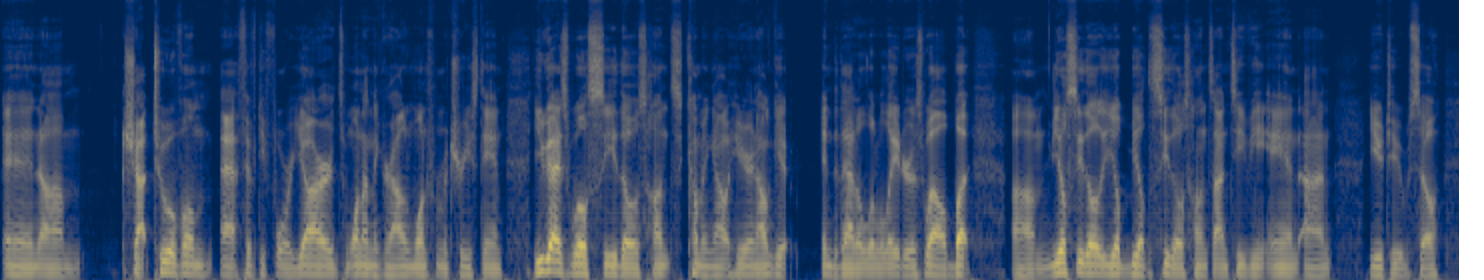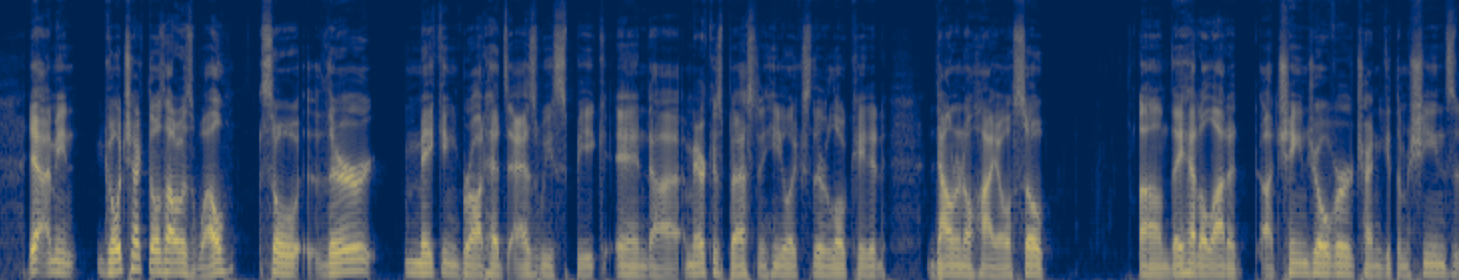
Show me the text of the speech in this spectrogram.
and um, shot two of them at 54 yards, one on the ground, one from a tree stand. You guys will see those hunts coming out here, and I'll get into that a little later as well. But um, you'll see those. You'll be able to see those hunts on TV and on YouTube. So, yeah, I mean, go check those out as well so they're making broadheads as we speak, and uh, America's Best and Helix. They're located down in Ohio, so um, they had a lot of uh, changeover trying to get the machines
